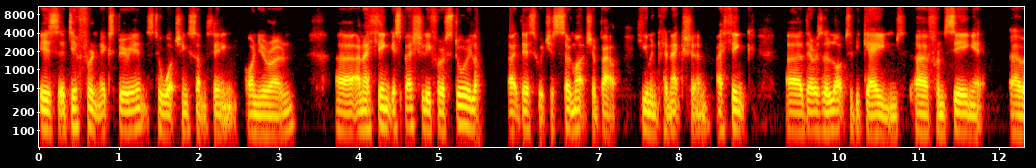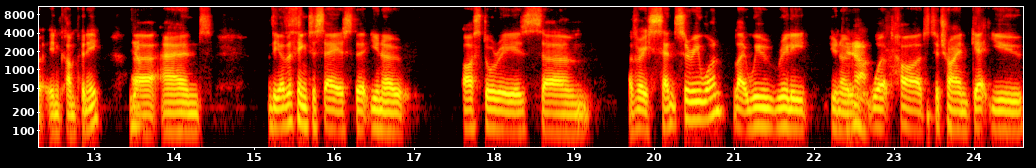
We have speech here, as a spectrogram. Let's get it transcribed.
is a different experience to watching something on your own. Uh, and I think, especially for a story like like this, which is so much about human connection, I think uh, there is a lot to be gained uh, from seeing it uh, in company. Yeah. Uh, and the other thing to say is that, you know, our story is um, a very sensory one. Like we really, you know, yeah. worked hard to try and get you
